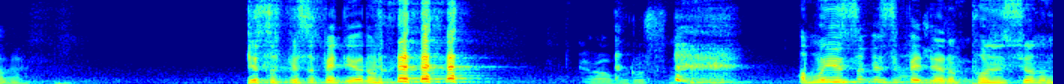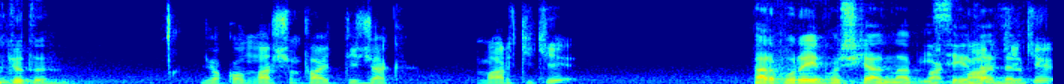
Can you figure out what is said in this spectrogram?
Abi. Yusuf Yusuf ediyorum. Yo vurursun. Ama Yusuf Yusuf ediyorum. Pozisyonum kötü. Yok onlar şimdi fightlayacak. Mark 2 Carborein hoş geldin abi. İyi Bak seyirler Mark dilerim. 2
